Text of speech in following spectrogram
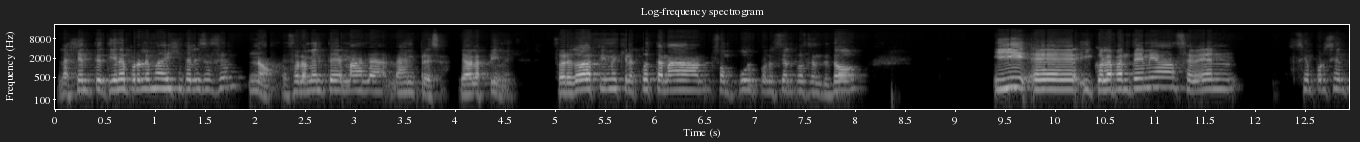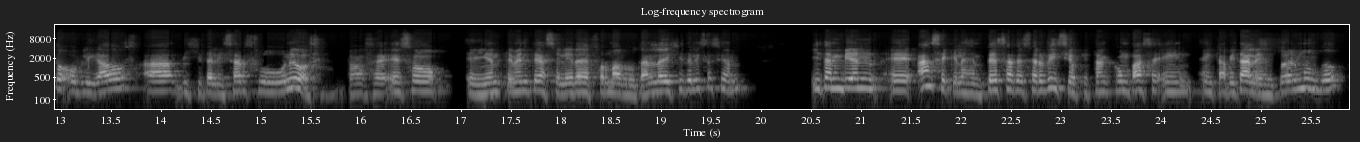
¿La gente tiene problemas de digitalización? No, es solamente más las empresas, ya las pymes. Sobre todo las pymes que les cuesta más, son pulpo, ¿no cierto?, de todo. Y, eh, y con la pandemia se ven 100% obligados a digitalizar su negocio. Entonces, eso evidentemente acelera de forma brutal la digitalización y también eh, hace que las empresas de servicios que están con base en, en capitales en todo el mundo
